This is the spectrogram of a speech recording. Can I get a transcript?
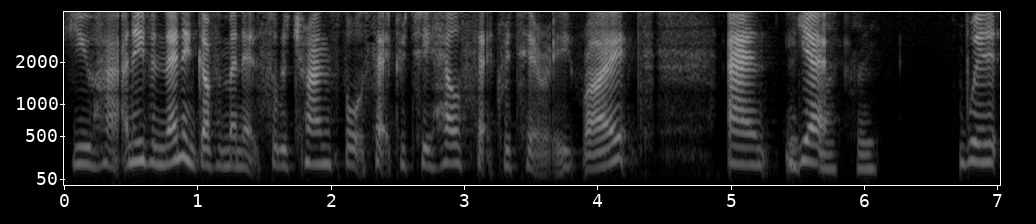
you have, and even then in government, it's sort of transport secretary, health secretary, right? And exactly. We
